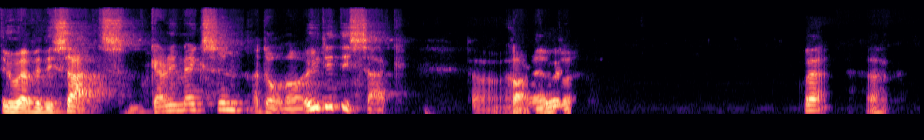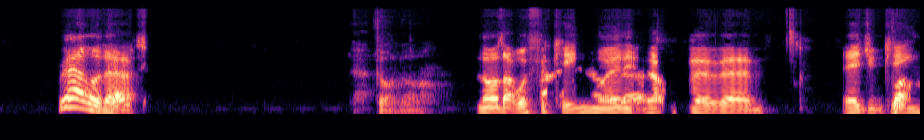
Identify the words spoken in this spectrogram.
whoever they sacked. Gary Megson, I don't know who did this sack. Can't remember. Where, uh, that? I don't know. No, that was for King, wasn't it? That was for um, Agent King.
